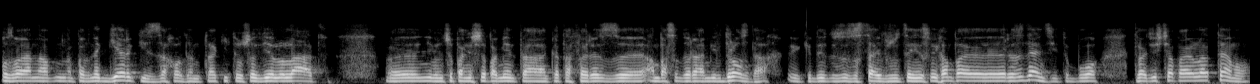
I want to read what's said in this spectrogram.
pozwala na, na pewne gierki z Zachodem, tak? I to już od wielu lat. E, Nie wiem, czy pan jeszcze pamięta kataferę z ambasadorami w Drozdach, e, kiedy zostali wrzuceni swoich amba- rezydencji. To było 20 parę lat temu.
